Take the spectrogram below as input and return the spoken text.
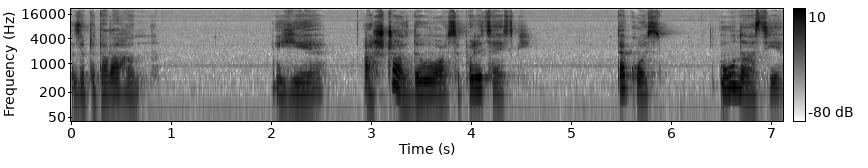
запитала Ганна. Є. А що? здивувався поліцейський. Так ось, у нас є.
